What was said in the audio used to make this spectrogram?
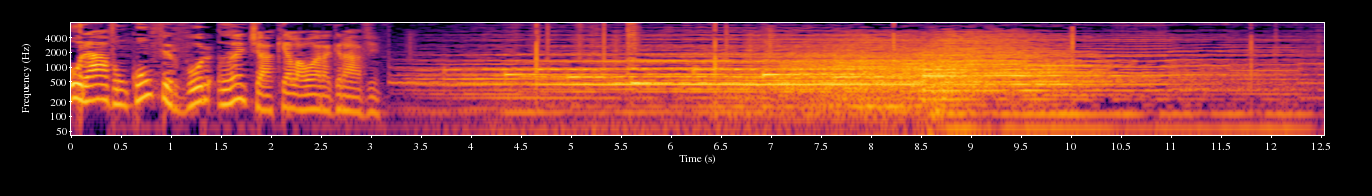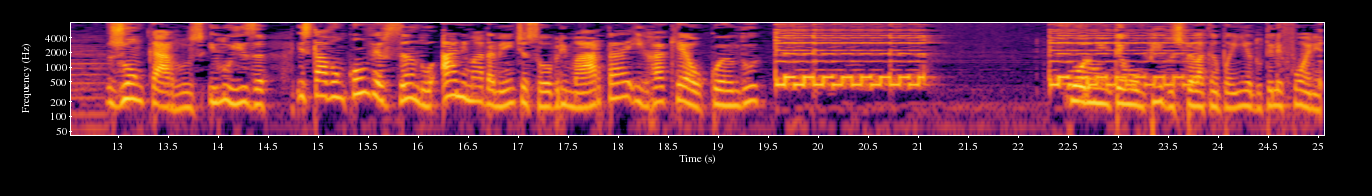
oravam com fervor ante aquela hora grave. João Carlos e Luísa estavam conversando animadamente sobre Marta e Raquel quando. Foram interrompidos pela campainha do telefone.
